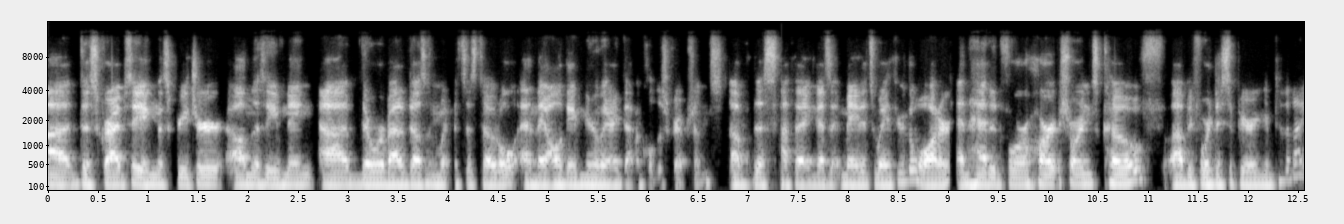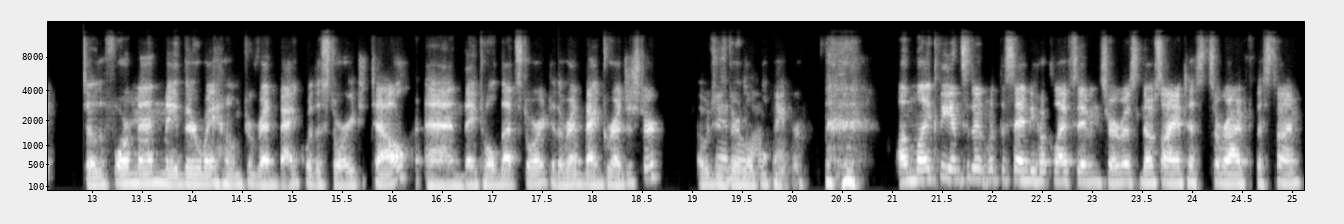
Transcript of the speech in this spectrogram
uh, described seeing this creature on this evening. Uh, there were about a dozen witnesses total, and they all gave nearly identical descriptions of this thing as it made its way through the water and headed for Hartshorn's Cove uh, before disappearing into the night. So the four men made their way home to Red Bank with a story to tell, and they told that story to the Red Bank Register, uh, which is And their local paper. Unlike the incident with the Sandy Hook Life Saving Service, no scientists arrived this time.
